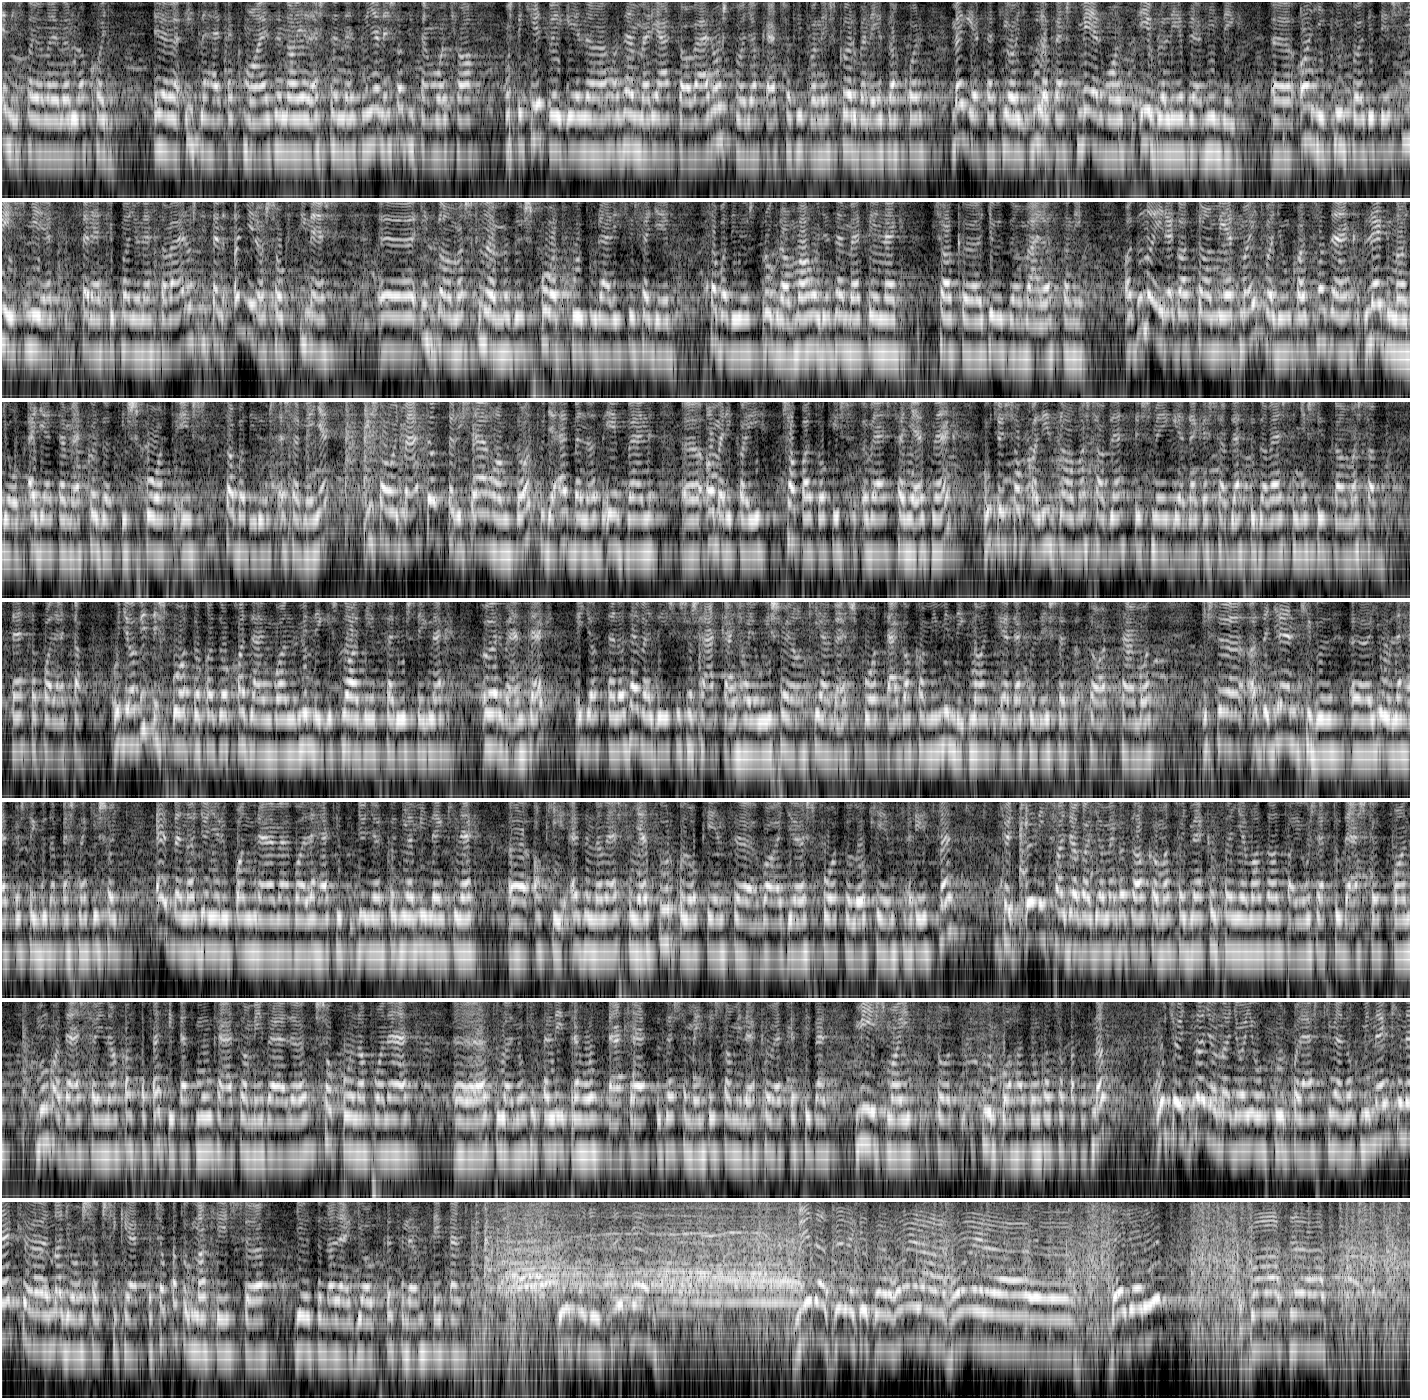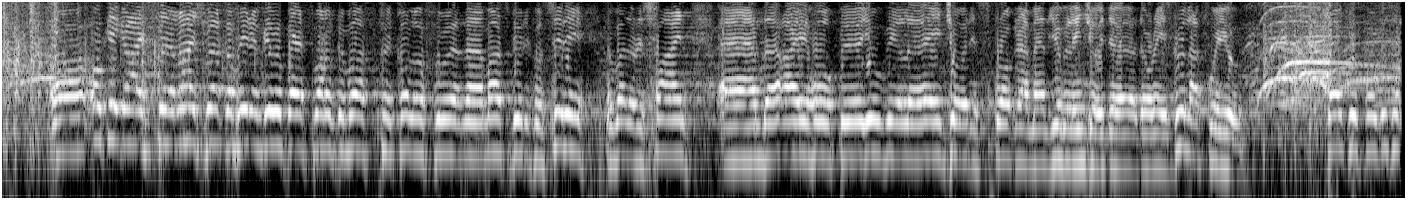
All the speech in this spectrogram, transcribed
Én is nagyon-nagyon örülök, hogy itt lehetek ma ezen a jeles rendezvényen, és azt hiszem, hogy ha most egy hétvégén az ember járta a várost, vagy akár csak itt van és körbenéz, akkor megérteti, hogy Budapest miért moz évről évre mindig annyi külföldit, és mi is miért szeretjük nagyon ezt a várost, hiszen annyira sok színes, izgalmas, különböző sport, kulturális és egyéb szabadidős program van, hogy az ember tényleg csak győzön választani. A Dunai Regatta, miért ma itt vagyunk, az hazánk legnagyobb egyetemek közötti sport és szabadidős eseménye, és ahogy már többször is elhangzott, ugye ebben az évben amerikai csapatok is versenyeznek, úgyhogy sokkal izgalmasabb lesz, és még érdekesebb lesz ez a verseny, és izgalmasabb lesz a paletta. Ugye a vízisportok azok hazánkban mindig is nagy népszerűségnek örventek, így aztán az evezés és a sárkányhajó is olyan kiemelt sportágak, ami mindig nagy érdeklődésre tart számot. És az egy rendkívül jó lehetőség Budapestnek is, hogy ebben a gyönyörű panorámában lehet itt gyönyörködnie mindenkinek, aki ezen a versenyen szurkolóként vagy sportolóként részt vesz. Úgyhogy én is hagy ragadja meg az alkalmat, hogy megköszönjem az Antal József Tudásközpont munkatársainak azt a feszített munkát, amivel sok hónapon át tulajdonképpen létrehozták ezt az eseményt, és aminek következtében mi is ma itt szurkolhatunk a csapatoknak. Úgyhogy nagyon-nagyon jó szurkolást kívánok mindenkinek, nagyon sok sikert a csapatoknak, és győzön a legjobb. Köszönöm szépen! Köszönjük szépen! Mindenféleképpen hajrá, hajrá magyarok! But, uh, okay guys, uh, nice welcome here in Budapest, one of the most colorful and uh, most beautiful city. The weather is fine and uh, I hope you will enjoy this program and you will enjoy the, the race. Good luck for you. Thank you for visiting.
